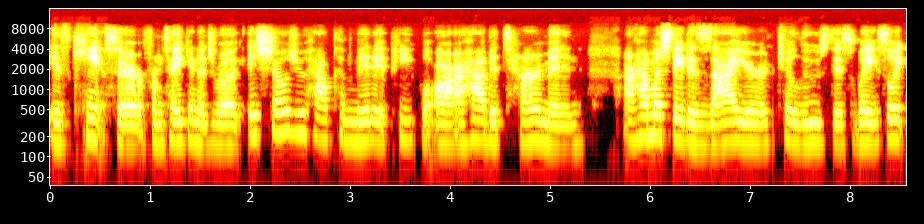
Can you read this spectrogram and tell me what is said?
is cancer from taking a drug it shows you how committed people are or how determined or how much they desire to lose this weight so it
